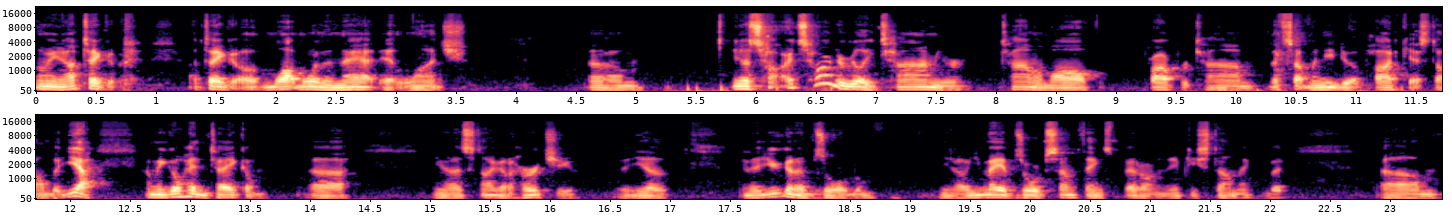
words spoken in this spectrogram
I mean, I take I take a lot more than that at lunch. Um, you know, it's hard, it's hard to really time your time them all proper time. That's something we need to do a podcast on. But yeah, I mean, go ahead and take them. Uh, you know, it's not going to hurt you. You know, you know, you're going to absorb them. You know, you may absorb some things better on an empty stomach, but um,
